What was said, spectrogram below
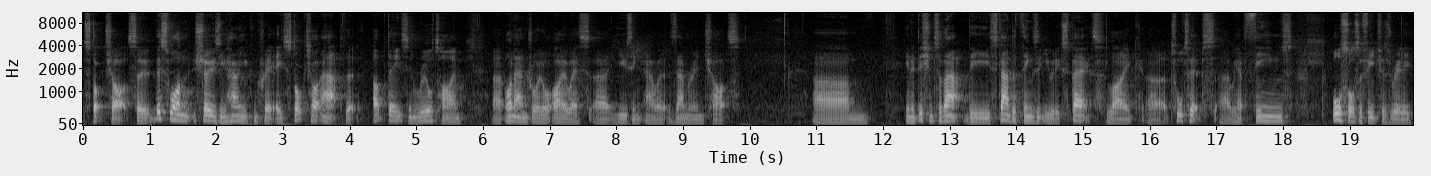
stock chart. So this one shows you how you can create a stock chart app that updates in real time uh, on Android or iOS uh, using our Xamarin charts. Um, in addition to that, the standard things that you would expect, like uh, tooltips, uh, we have themes, all sorts of features really.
